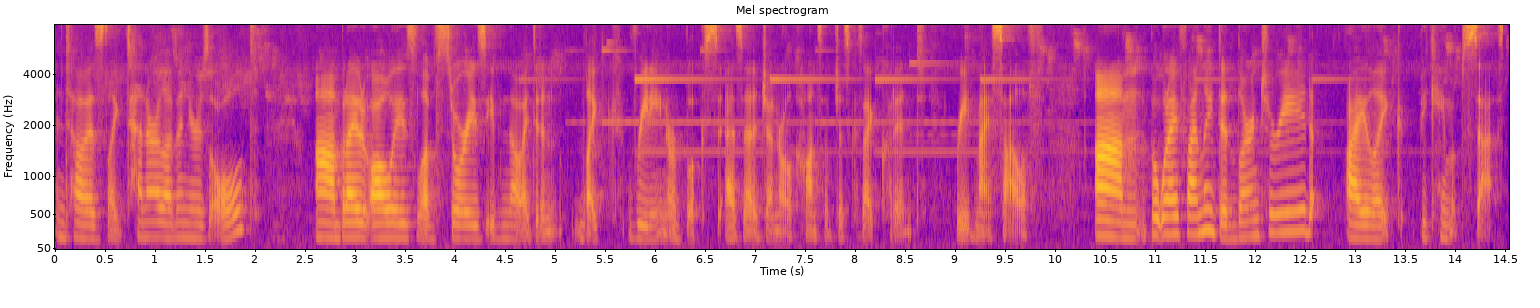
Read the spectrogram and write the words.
until I was like 10 or 11 years old. Um, but I have always loved stories, even though I didn't like reading or books as a general concept, just because I couldn't read myself. Um, but when I finally did learn to read, I like became obsessed.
